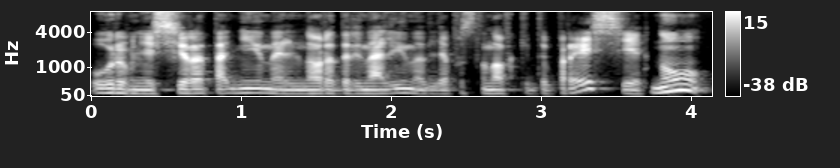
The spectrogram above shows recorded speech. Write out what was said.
уровня серотонина или норадреналина для постановки депрессии, ну,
